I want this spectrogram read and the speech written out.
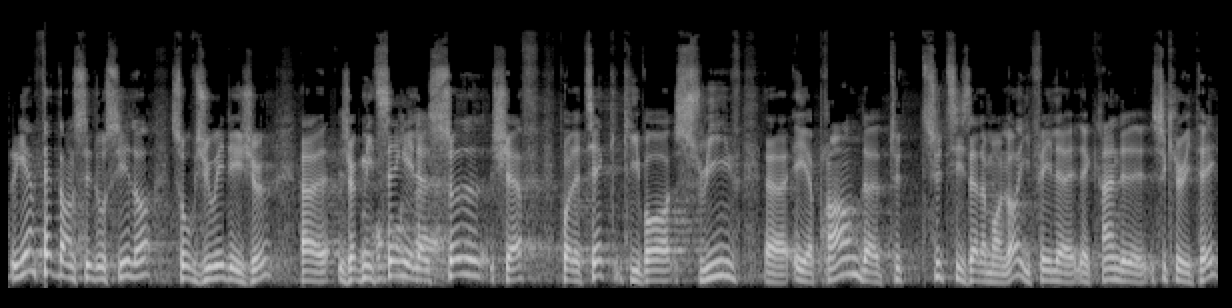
rien fait dans ces dossiers-là, sauf jouer des jeux. Euh, Jagmeet Singh est le seul chef politique qui va suivre euh, et apprendre tous ces éléments-là. Il fait l'écran de sécurité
